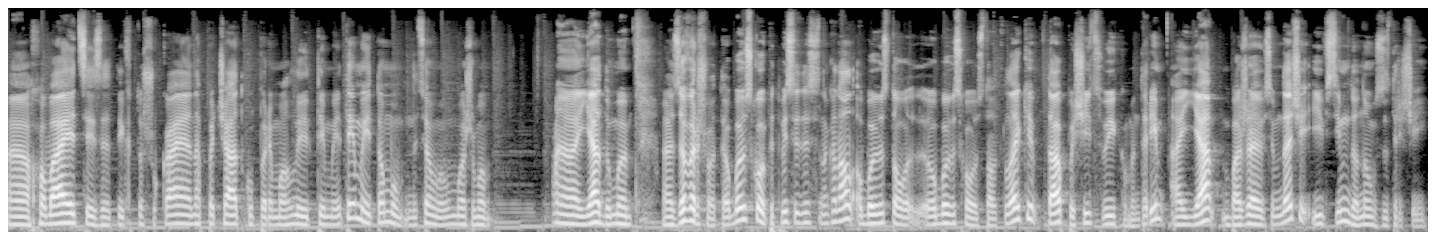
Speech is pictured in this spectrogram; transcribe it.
е, ховається, і за тих, хто шукає на початку, перемогли тими, і тими, і тому на цьому ми можемо. е, Я думаю, е, завершувати. Обов'язково підписуйтесь на канал, обов'язково обов'язково ставте лайки та пишіть свої коментарі. А я бажаю всім удачі і всім до нових зустрічей.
